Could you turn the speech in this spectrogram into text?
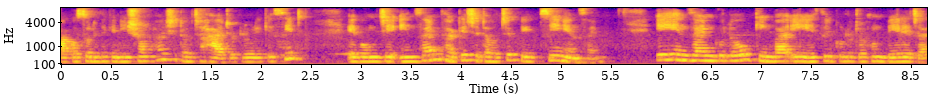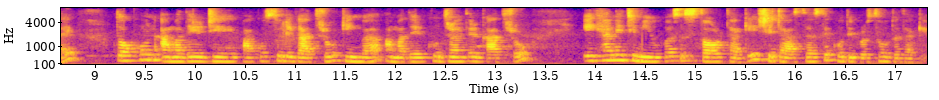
পাকস্থলী থেকে নিঃসরণ হয়, সেটা হচ্ছে হাইড্রোক্লোরিক অ্যাসিড এবং যে এনজাইম থাকে, সেটা হচ্ছে পেপসিন এনজাইম এই এনজাইমগুলো কিংবা এই অ্যাসিডগুলো যখন বেড়ে যায়, তখন আমাদের যে পাকস্থলী গাত্র কিংবা আমাদের ক্ষুদ্রান্তের গাত্র, এখানে যে মিউকাস স্তর থাকে, সেটা আস্তে আস্তে ক্ষতিগ্রস্ত হতে থাকে।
